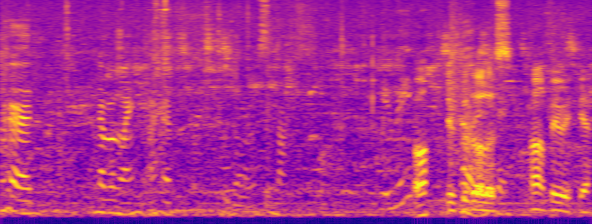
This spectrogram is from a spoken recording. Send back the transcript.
I had, never mind, I have two dollars now. Oh, you have two Oh, dollars. okay. Ah, pay with, yeah.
